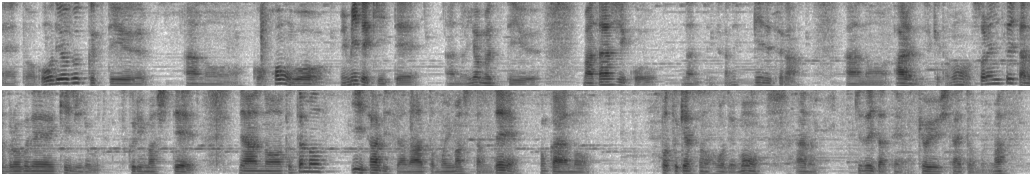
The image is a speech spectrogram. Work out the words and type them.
えっとオーディオブックっていうあのこう本を耳で聞いてあの読むっていう、まあ、新しいこうなんていうんですかね技術があのあるんですけどもそれについてあのブログで記事を作りましてであのとてもいいサービスだなと思いましたので今回あのポッドキャストの方でもあの気づいた点を共有したいと思います。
